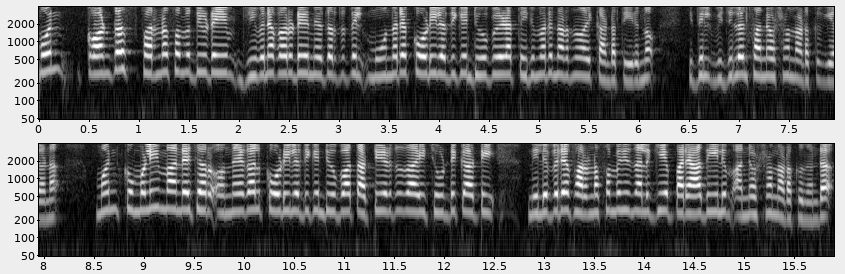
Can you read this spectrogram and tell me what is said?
മുൻ കോൺഗ്രസ് ഭരണസമിതിയുടെയും ജീവനക്കാരുടെയും നേതൃത്വത്തിൽ മൂന്നര കോടിയിലധികം രൂപയുടെ തിരിമറി നടന്നതായി കണ്ടെത്തിയിരുന്നു. ഇതിൽ വിജിലൻസ് അന്വേഷണം നടക്കുകയാണ്. മുൻ കുമളി മാനേജർ ഒന്നേകാൽ കോടിയിലധികം രൂപ തട്ടിയെടുത്തതായി ചൂണ്ടിക്കാട്ടി നിലവിലെ ഭരണസമിതി നൽകിയ പരാതിയിലും അന്വേഷണം നടക്കുന്നുണ്ട്.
